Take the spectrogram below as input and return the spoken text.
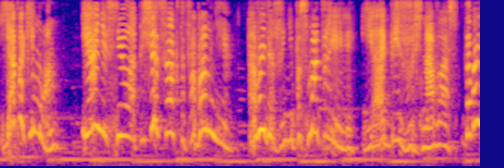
Я покемон. И Аня сняла 50 фактов обо мне. А вы даже не посмотрели. Я обижусь на вас. Давай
